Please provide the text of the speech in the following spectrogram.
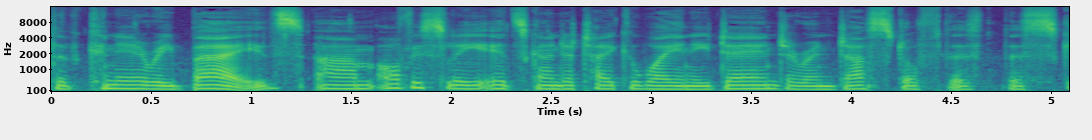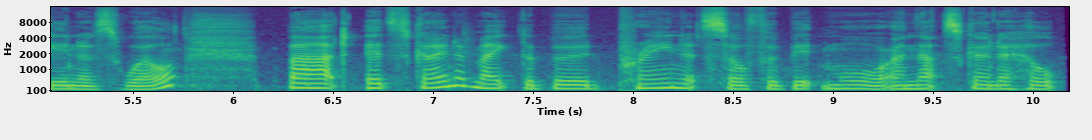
the canary bathes, um, obviously it's going to take away any dander and dust off the, the skin as well. But it's going to make the bird preen itself a bit more, and that's going to help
